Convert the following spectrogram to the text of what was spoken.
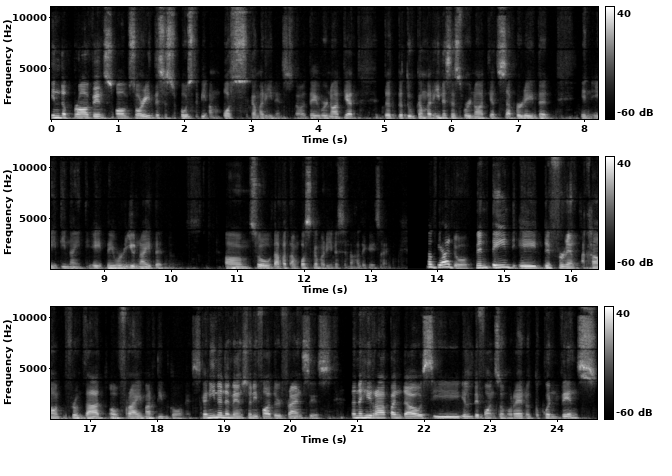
in the province of, sorry, this is supposed to be Ambos Camarines. No? They were not yet, the, the two Camarineses were not yet separated in 1898. They were reunited um, so, dapat Ambos Camarines na nakalagay sa Ataviado maintained a different account from that of Fray Martin Gomez. Kanina na-mention ni Father Francis na nahirapan daw si Ildefonso Moreno to convince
